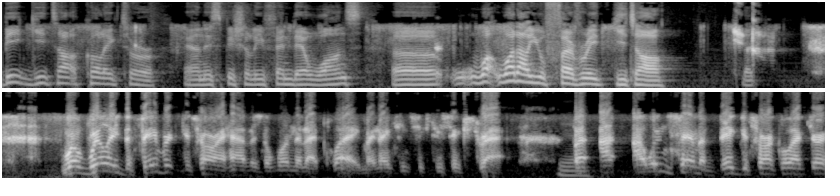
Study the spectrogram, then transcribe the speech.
big guitar collector and especially Fender ones. Uh, what what are your favorite guitar? Well, really, the favorite guitar I have is the one that I play, my 1966 Strat. Yeah. But I, I wouldn't say I'm a big guitar collector.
